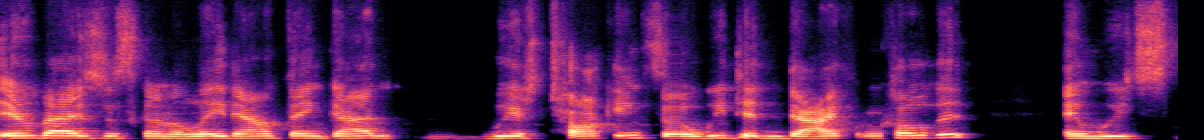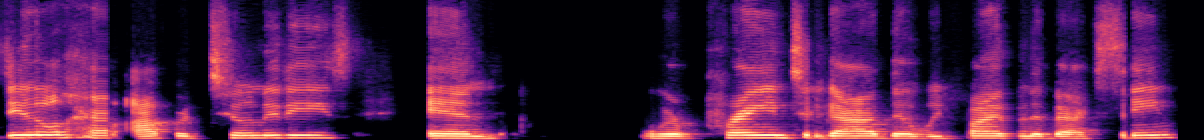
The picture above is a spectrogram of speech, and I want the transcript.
everybody's just gonna lay down. Thank God we're talking, so we didn't die from COVID, and we still have opportunities, and we're praying to God that we find the vaccine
